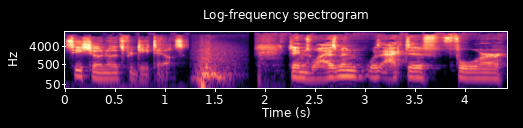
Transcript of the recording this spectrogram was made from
See show notes for details. James Wiseman was active for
